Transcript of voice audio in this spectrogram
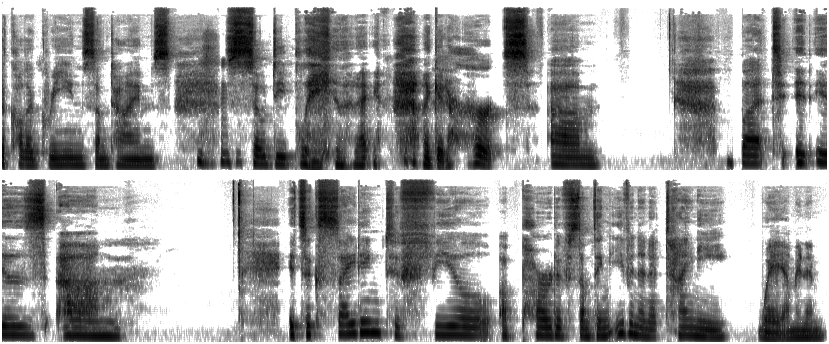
the color green sometimes so deeply that I, like it hurts. Um, but it is um, it's exciting to feel a part of something, even in a tiny way. I mean, I'm,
